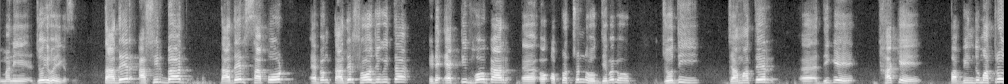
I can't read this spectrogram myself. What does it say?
মানে জয়ী হয়ে গেছে। তাদের আশীর্বাদ তাদের সাপোর্ট এবং তাদের সহযোগিতা এটা অ্যাক্টিভ হোক আর অপ্রচ্ছন্ন হোক, যেভাবে হোক, যদি জামাতের দিকে থাকে বা বিন্দু মাত্রও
